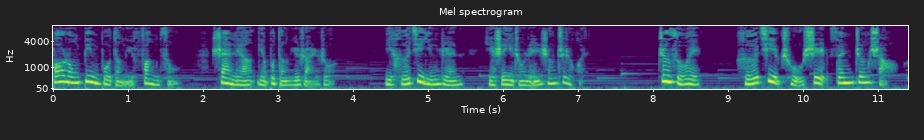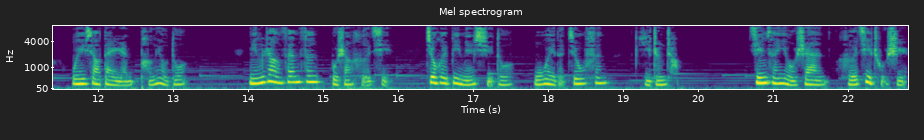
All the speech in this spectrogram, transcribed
包容并不等于放纵，善良也不等于软弱，以和气迎人也是一种人生智慧。正所谓，和气处事纷争少，微笑待人朋友多。宁让三分，不伤和气，就会避免许多无谓的纠纷与争吵。心存友善，和气处事，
